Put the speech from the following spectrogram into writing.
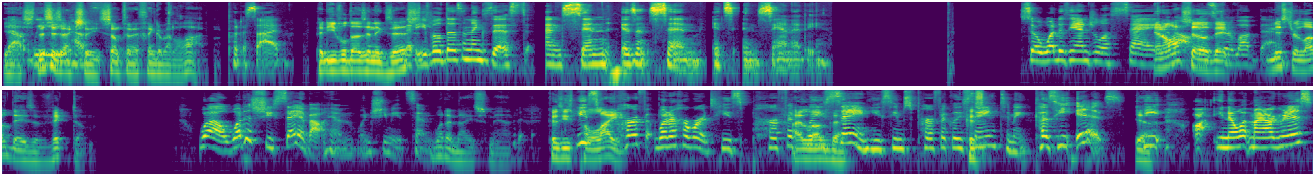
yes, that this is actually something I think about a lot. put aside. That evil doesn't exist. That evil doesn't exist and sin isn't sin, it's insanity. So what does Angela say and also Mr. that Loveday? Mr. Loveday is a victim. Well, what does she say about him when she meets him? What a nice man. Because he's, He's polite. perfect. What are her words? He's perfectly sane. He seems perfectly sane to me because he is. Yeah. He, uh, you know what my argument is?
